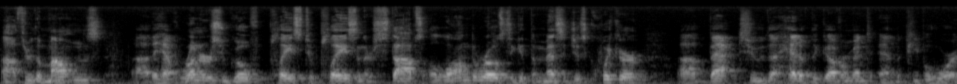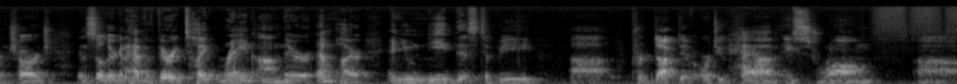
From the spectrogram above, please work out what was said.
uh, through the mountains. Uh, they have runners who go place to place and there's stops along the roads to get the messages quicker uh, back to the head of the government and the people who are in charge. And so they're going to have a very tight rein on their empire, and you need this to be uh, productive or to have a strong uh,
